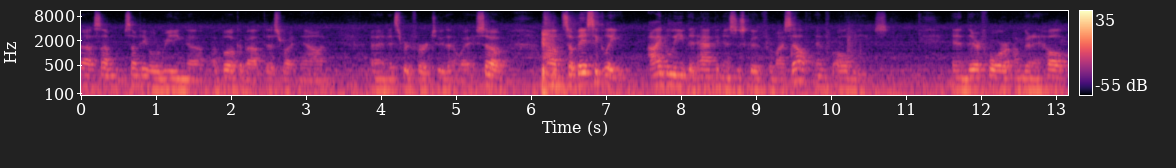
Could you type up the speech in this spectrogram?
uh, some, some people are reading a, a, book about this right now, and, and it's referred to that way. So, um, so basically, I believe that happiness is good for myself and for all beings. And therefore, I'm going to help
